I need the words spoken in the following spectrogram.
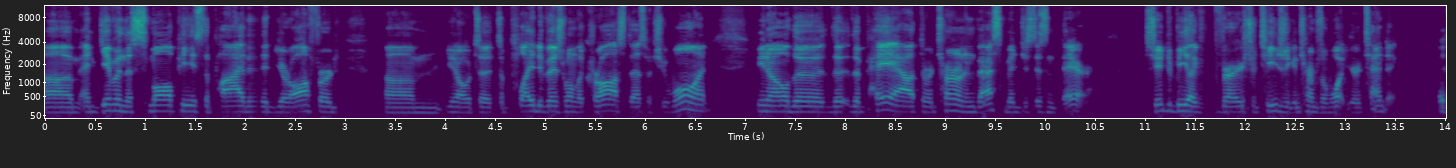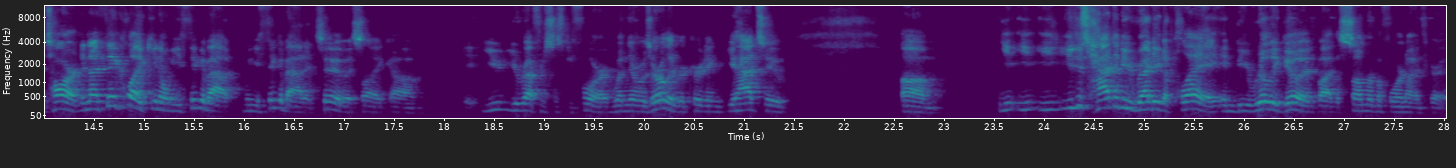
Um, and given the small piece of the pie that you're offered, um, you know, to, to play Division One lacrosse, that's what you want. You know, the, the the payout, the return on investment, just isn't there. So you have to be like very strategic in terms of what you're attending. It's hard, and I think like you know when you think about when you think about it too, it's like um, you you referenced this before. When there was early recruiting, you had to um, you, you, you just had to be ready to play and be really good by the summer before ninth grade.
